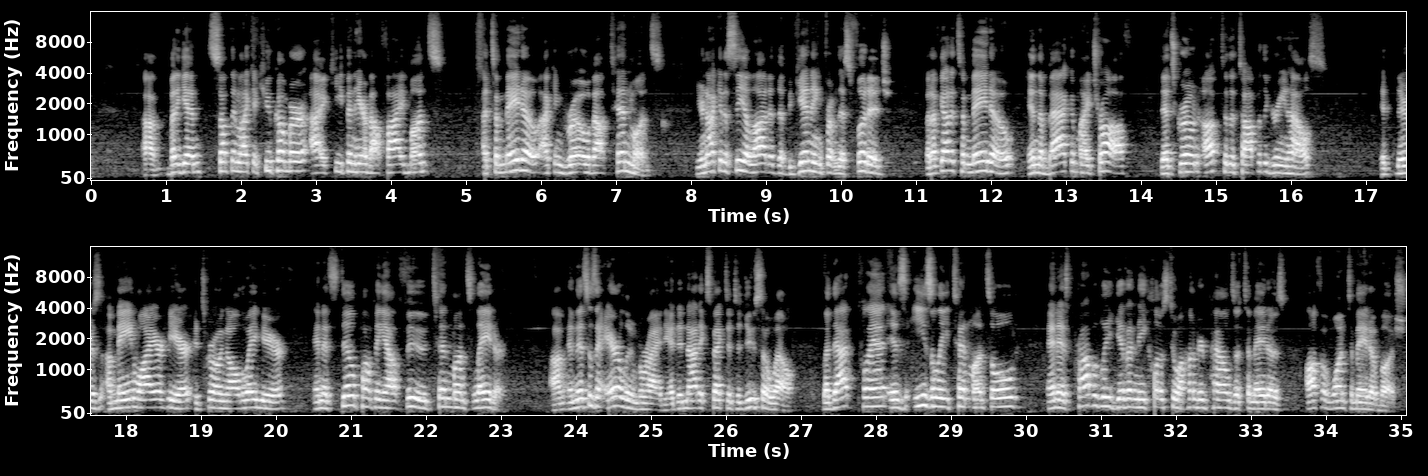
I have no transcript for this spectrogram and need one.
Um, but again, something like a cucumber, I keep in here about five months. A tomato I can grow about 10 months. You're not going to see a lot of the beginning from this footage, but I've got a tomato in the back of my trough that's grown up to the top of the greenhouse. It, there's a main wire here. It's growing all the way here, and it's still pumping out food 10 months later. Um, and this is an heirloom variety. I did not expect it to do so well. But that plant is easily 10 months old and has probably given me close to 100 pounds of tomatoes off of one tomato bush.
